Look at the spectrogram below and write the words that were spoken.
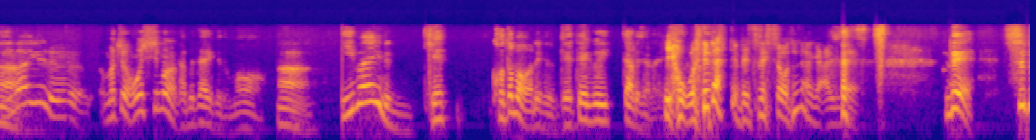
いうんわゆる、もちろん美味しいものは食べたいけども、うん。いわゆるゲ、言葉悪いけど、ゲテ食いってあるじゃないいや、俺だって別にそんなのがあれだよ。で、すっ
